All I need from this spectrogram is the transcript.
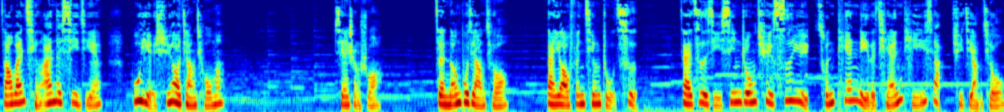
早晚请安的细节，不也需要讲求吗？先生说：“怎能不讲求？但要分清主次，在自己心中去私欲、存天理的前提下去讲求。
